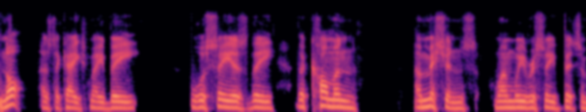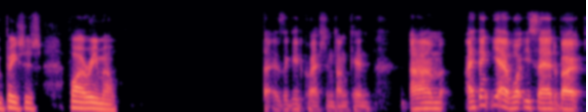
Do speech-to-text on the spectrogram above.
not as the case may be, will see as the the common omissions when we receive bits and pieces via email? That is a good question, Duncan. Um, I think yeah, what you said about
